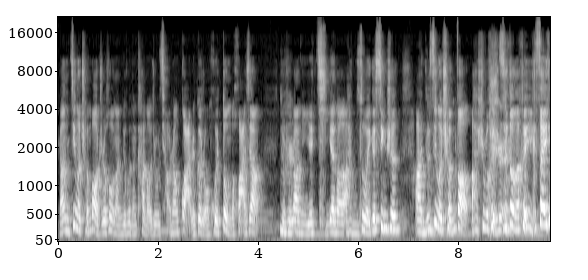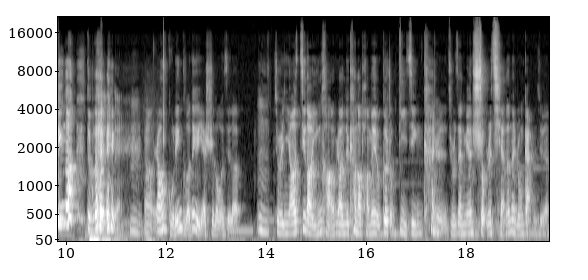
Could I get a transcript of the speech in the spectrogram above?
然后你进了城堡之后呢，你就会能看到就是墙上挂着各种会动的画像，就是让你也体验到了啊，你作为一个新生啊，你就进了城堡啊，是不是很激动的，很 exciting 呢？对不对？对，嗯嗯，然后古灵阁那个也是的，我记得。嗯，就是你要进到银行，然后你就看到旁边有各种地精，看着就是在那边守着钱的那种感觉，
